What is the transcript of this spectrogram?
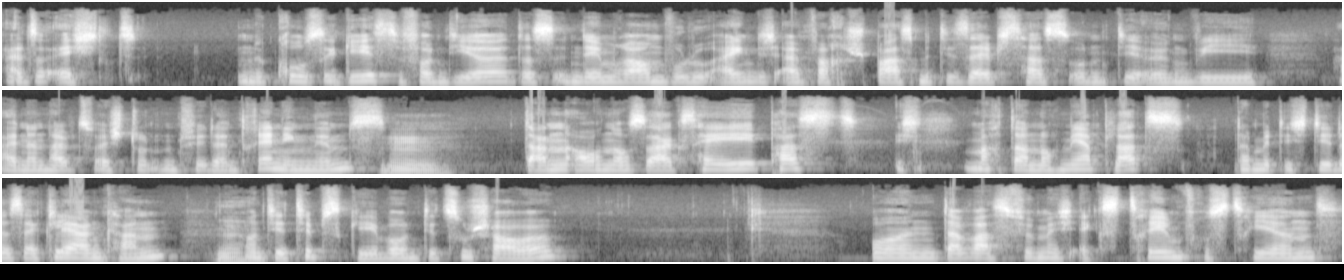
also echt eine große Geste von dir, dass in dem Raum, wo du eigentlich einfach Spaß mit dir selbst hast und dir irgendwie eineinhalb, zwei Stunden für dein Training nimmst, Mhm. dann auch noch sagst, hey, passt, ich mache da noch mehr Platz, damit ich dir das erklären kann Ja. und dir Tipps gebe und dir zuschaue. Und da war es für mich extrem frustrierend.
